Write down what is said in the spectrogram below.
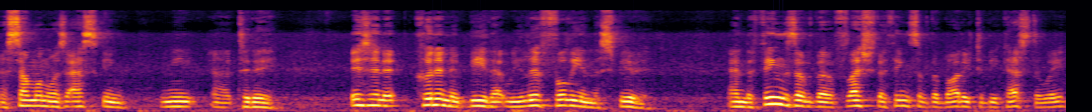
As someone was asking me uh, today, isn't it, couldn't it be that we live fully in the Spirit? And the things of the flesh, the things of the body to be cast away,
